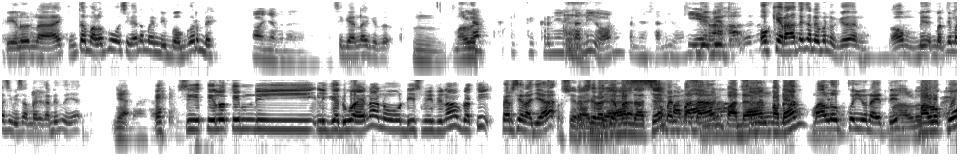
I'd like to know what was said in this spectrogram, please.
Tilu naik. Itu Maluku sih karena main di Bogor deh. Oh iya benar. Si Gana gitu. Hmm. Malu Kan ke- kerja di stadion, kerja di stadion. Di, di, Kira oh kira kan bener kan? Oh berarti masih bisa main kan itu ya? Ya. Eh, si tilu tim di Liga 2 enak anu di semifinal berarti Persiraja, Persiraja, Persiraja Banda Aceh, Semen Padang, Semen Padang, Semen Padang, Maluku United, Maluku.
